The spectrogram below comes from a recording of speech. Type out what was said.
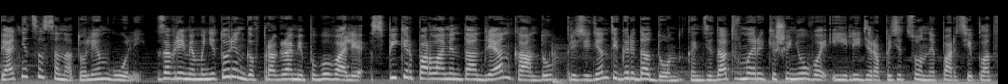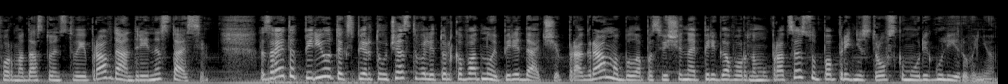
«Пятница с Анатолием Голей». За время мониторинга в программе побывали спикер парламента Андриан Канду, президент Игорь Дадон, кандидат в мэры Кишинева и лидер оппозиционной партии «Платформа достоинства и правда» Андрей Настаси. За этот период эксперты участвовали только в одной передаче. Программа была посвящена переговорному процессу по приднестровскому регулированию.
